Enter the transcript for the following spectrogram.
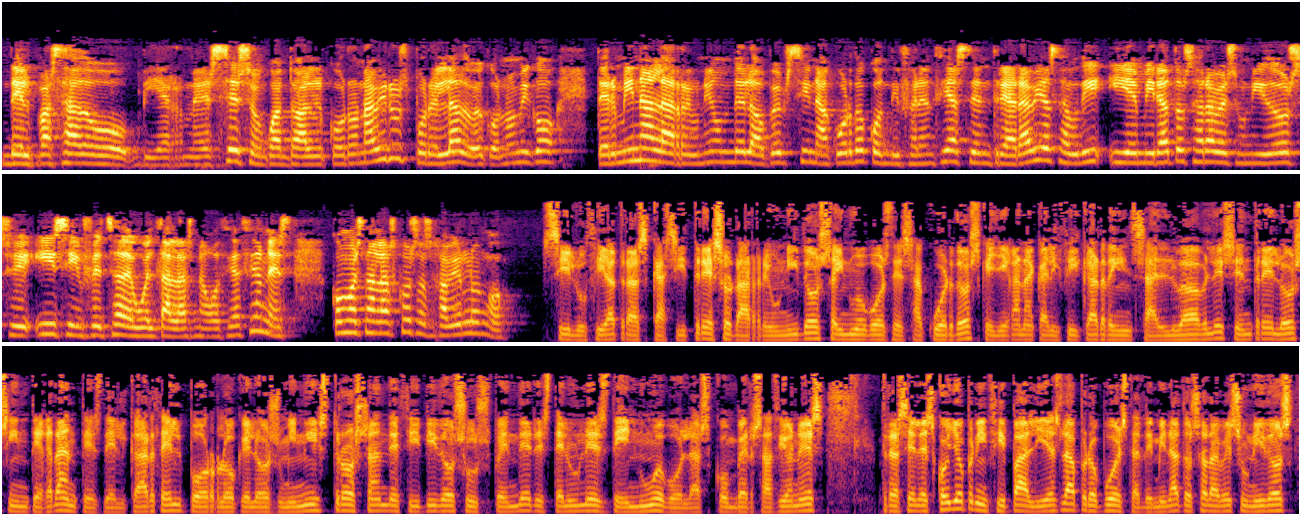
del pasado viernes. Eso en cuanto al coronavirus. Por el lado económico, termina la reunión de la OPEP sin acuerdo con diferencias entre Arabia Saudí y Emiratos Árabes Unidos eh, y sin fecha de vuelta a las negociaciones. ¿Cómo están las cosas, Javier Longo? Sí, Lucía, tras casi tres horas reunidos hay nuevos desacuerdos que llegan a calificar de insalvables entre los integrantes del cártel, por lo que los ministros han decidido suspender este lunes de nuevo las conversaciones tras el escollo principal y es la propuesta de Emiratos Árabes Unidos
